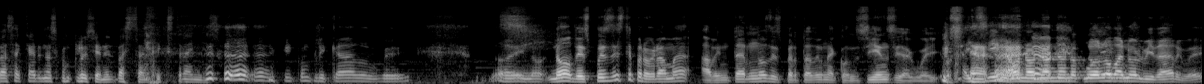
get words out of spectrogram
va a sacar unas conclusiones bastante extrañas. Qué complicado, güey. Ay, no. no, después de este programa, aventarnos despertar de una conciencia, güey. O sea, Ay, sí, no, no, no, no, no. no lo van a olvidar, güey.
